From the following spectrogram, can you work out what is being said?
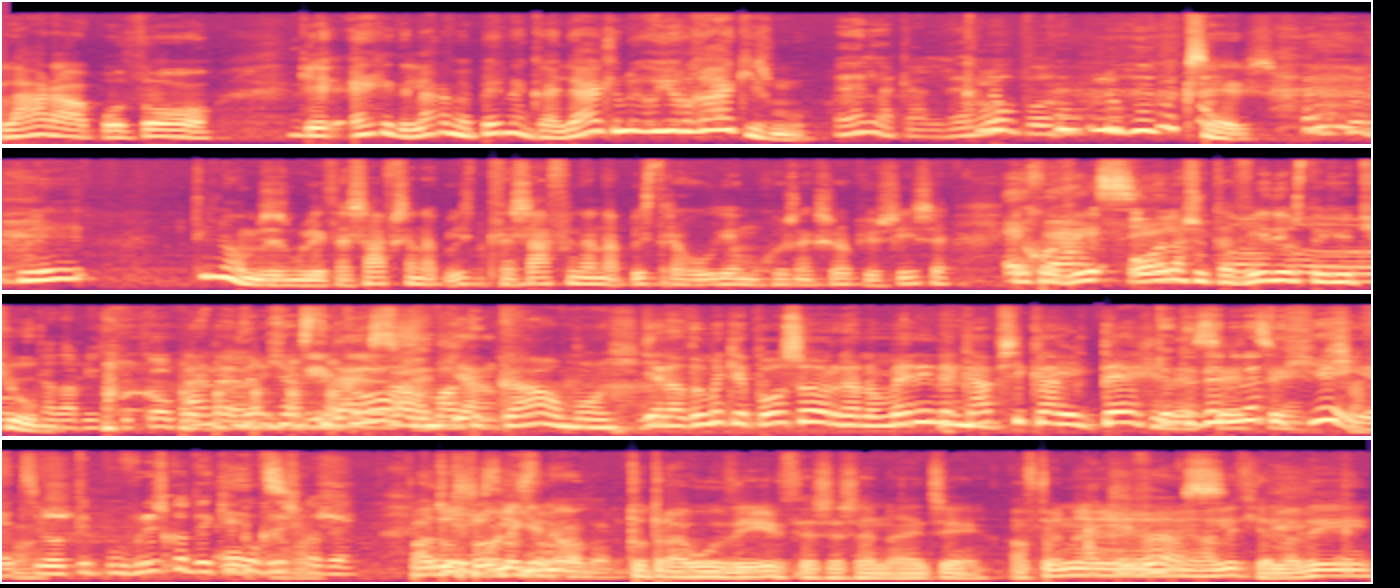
Λάρα από εδώ. Και έρχεται η Λάρα, με παίρνει αγκαλιά και μου λέει: Ο Γιωργάκης μου. Έλα καλέ. Λέω, Όπο. «Πού- λέω, Πού με ξέρεις. μου λέει, Τι νόμιζε, μου λέει, θα σ' άφησα να πεις, θα σ' άφηνα να πει τραγούδια μου χωρί να ξέρω ποιο είσαι. Έχω δει Εντάξει. όλα σου τα βίντεο στο YouTube. Καταπληκτικό παιδιά. Ανατριχιαστικό, Εντάξει, παιδιά. πραγματικά όμω. Για να δούμε και πόσο οργανωμένοι είναι κάποιοι καλλιτέχνε. Και ότι δεν είναι τυχαίοι Σαφώς. έτσι, ότι που βρίσκονται εκεί που Έτσι. βρίσκονται. Πάντω Και- Πολύ όντω γενναιόδωρο. το, το τραγούδι ήρθε σε σένα, έτσι. Αυτό είναι Ακριβώς. αλήθεια. Δηλαδή.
